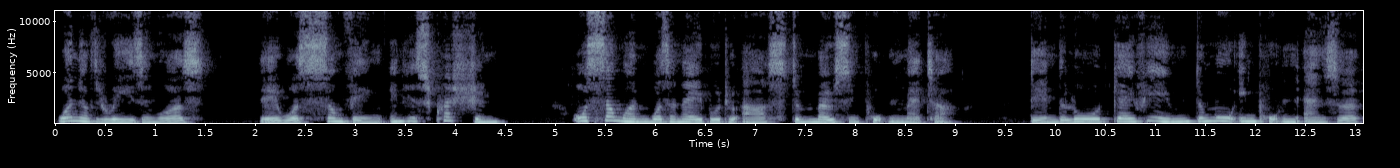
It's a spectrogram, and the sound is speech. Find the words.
One of the reasons was there was something in his question or someone was unable to ask the most important matter. Then the Lord gave him the more important answer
